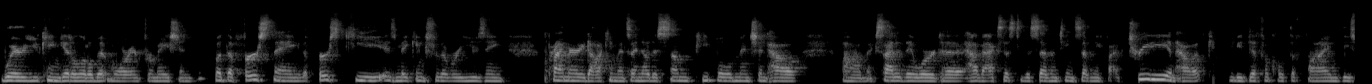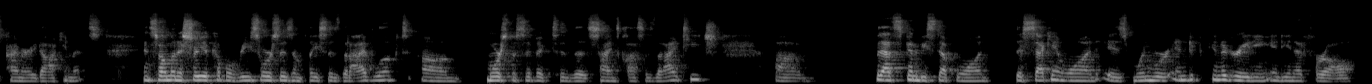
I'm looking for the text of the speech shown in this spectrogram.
where you can get a little bit more information. But the first thing, the first key is making sure that we're using primary documents. I noticed some people mentioned how um, excited they were to have access to the 1775 treaty and how it can be difficult to find these primary documents. And so I'm going to show you a couple resources and places that I've looked um, more specific to the science classes that I teach. Um, but that's going to be step one. The second one is when we're in integrating Indian Ed for All,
